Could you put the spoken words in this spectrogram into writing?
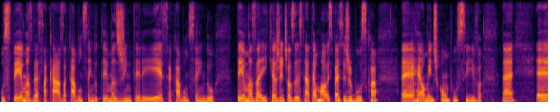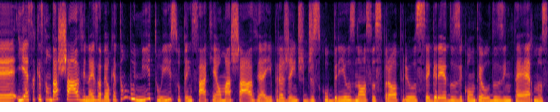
Os temas dessa casa acabam sendo temas de interesse, acabam sendo temas aí que a gente às vezes tem até uma espécie de busca é, realmente compulsiva, né? É, e essa questão da chave, né, Isabel, que é tão bonito isso, pensar que é uma chave aí para gente descobrir os nossos próprios segredos e conteúdos internos,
